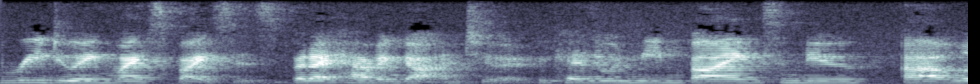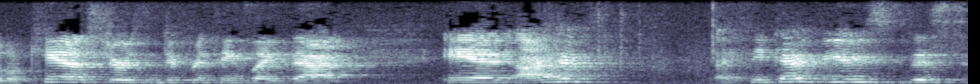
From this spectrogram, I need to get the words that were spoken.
redoing my spices, but I haven't gotten to it because it would mean buying some new uh, little canisters and different things like that. And I have I think I've used this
